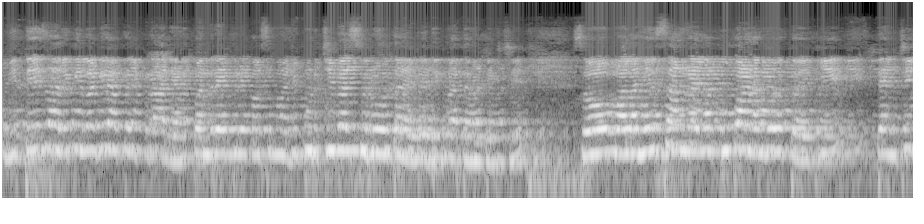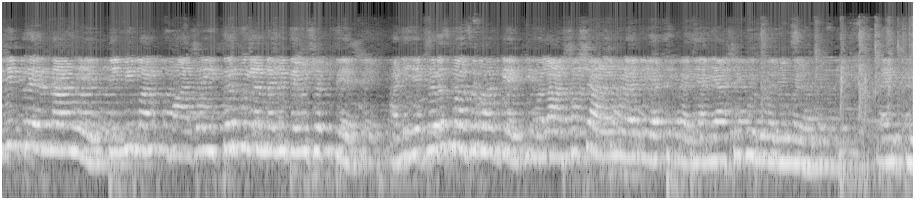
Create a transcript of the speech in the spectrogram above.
मी ते झालं की लगेच आता इकडे आले. आणि पंधरा एप्रिलपासून माझी पुढची बॅच सुरू होत आहे वैदिक मॅथमॅटिक्सची सो मला हे सांगायला खूप आनंद होतोय की त्यांची जी प्रेरणा आहे ती मी माझ्या इतर मुलांना मी देऊ शकते. आणि हे खरंच माझं भाग्य आहे की मला अशी शाळा मिळाली या ठिकाणी आणि अशी गुरुवारी मिळाली. थँक्यू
